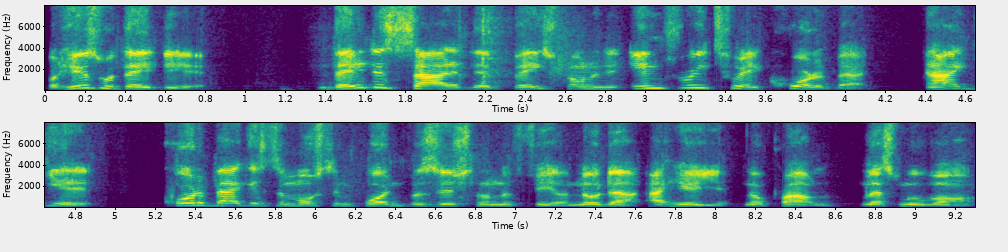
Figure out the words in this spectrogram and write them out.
But here's what they did they decided that based on an injury to a quarterback, and I get it, quarterback is the most important position on the field, no doubt. I hear you, no problem. Let's move on.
